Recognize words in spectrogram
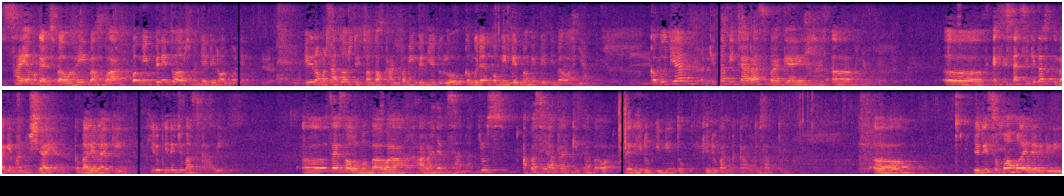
saya menggarisbawahi bahwa pemimpin itu harus menjadi role model. Jadi nomor satu harus dicontohkan pemimpinnya dulu, kemudian pemimpin-pemimpin di bawahnya. Kemudian kita bicara sebagai eh, eh, eksistensi kita sebagai manusia ya. Kembali lagi, hidup ini cuma sekali. Eh, saya selalu membawa arahnya ke sana. Terus apa sih yang akan kita bawa dari hidup ini untuk kehidupan kekal itu satu. Eh, jadi semua mulai dari diri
